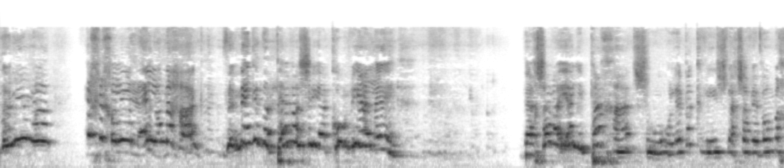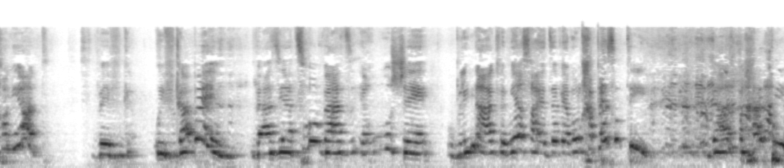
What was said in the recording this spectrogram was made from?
ואני אומרת, איך יכול להיות אין לו נהג? זה נגד הטבע שיקום ויעלה. ועכשיו היה לי פחד שהוא עולה בכביש ועכשיו יבואו מכוניות. והוא יפגע בהם, ואז יעצרו, ואז יראו שהוא בלי נהג, ומי עשה את זה, ויבואו לחפש אותי. ואז פחדתי.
